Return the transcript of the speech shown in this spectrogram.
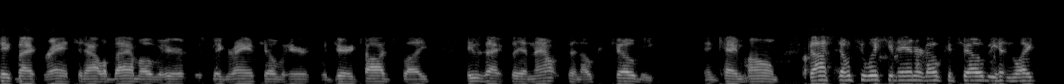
Kickback Ranch in Alabama over here this big ranch over here with Jerry Todd's place. He was actually announcing Okeechobee and came home. Gosh, don't you wish you'd entered Okeechobee and Lake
